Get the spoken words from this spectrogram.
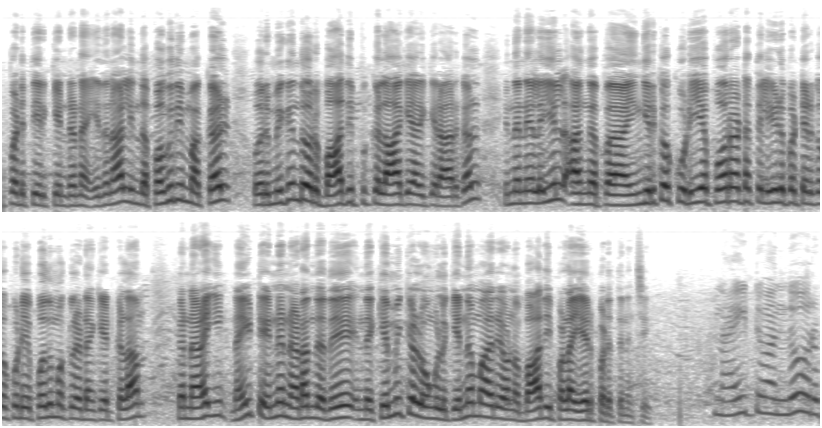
ஏற்படுத்தி இருக்கின்றன இதனால் இந்த பகுதி மக்கள் ஒரு மிகுந்த ஒரு பாதிப்புக்கு ஆகி இருக்கிறார்கள். இந்த நிலையில் அங்க ப- இங்க இருக்கக்கூடிய போராட்டத்தில் ஈடுபட்டு இருக்கக்கூடிய பொதுமக்களிடம் கேட்கலாம். நைட் என்ன நடந்தது? இந்த கெமிக்கல் உங்களுக்கு என்ன மாதிரியான பாதிப்பெல்லாம் ஏற்படுத்துனுச்சு? நைட்டு வந்து ஒரு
